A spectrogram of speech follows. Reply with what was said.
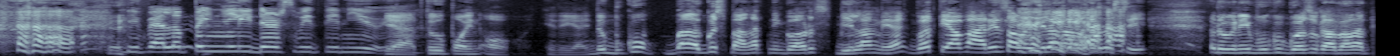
Developing leaders within you ya 2.0 gitu ya. Itu buku bagus banget nih gue harus bilang ya. Gue tiap hari sampai bilang sama harus sih. Aduh ini buku gue suka banget.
